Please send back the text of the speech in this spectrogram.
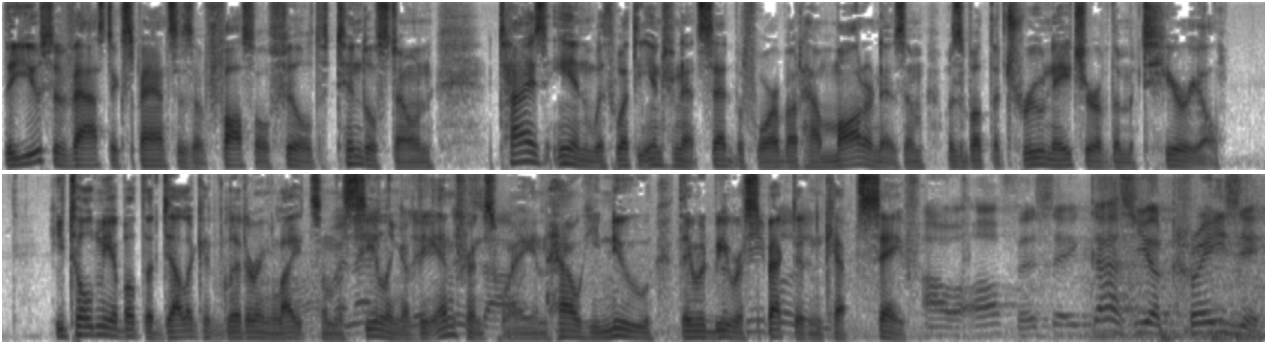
The use of vast expanses of fossil filled Tyndall stone ties in with what the internet said before about how modernism was about the true nature of the material. He told me about the delicate glittering lights on the ceiling of the entranceway and how he knew they would be respected and kept safe. Our office say, Gus, you're crazy.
